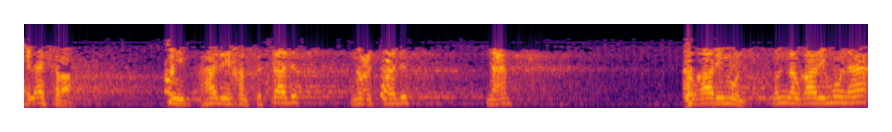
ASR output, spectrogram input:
الأسرى طيب هذه خمسة. السادس. النوع السادس. نعم. الغارمون. قلنا الغارمون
